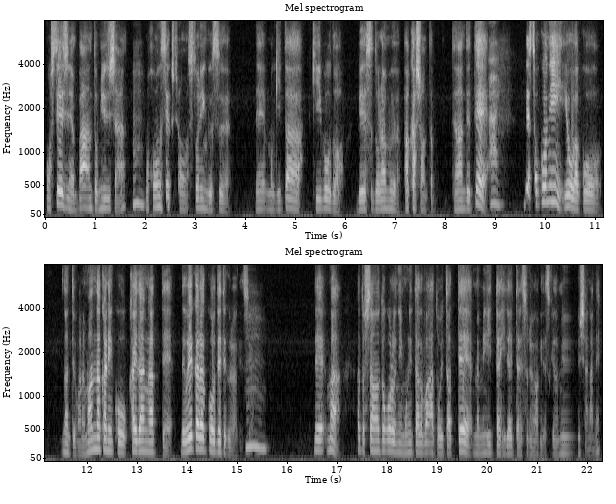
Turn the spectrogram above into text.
もうステージにはバーンとミュージシャン、うん。もうホーンセクション、ストリングス、ね、もうギター、キーボード、ベース、ドラム、パーカッションと並んでて、はい。で、そこに要はこう、なんていうかな、真ん中にこう階段があって、で、上からこう出てくるわけですよ。うん。で、まあ、あと下のところにモニターがバーッと置いてあって、まあ、右行ったり左行ったりするわけですけど、ミュージシャンがね。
